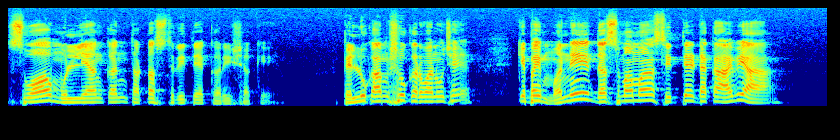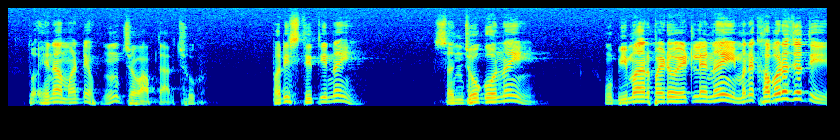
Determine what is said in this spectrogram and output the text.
સ્વમૂલ્યાંકન તટસ્થ રીતે કરી શકે. પહેલું કામ શું કરવાનું છે? કે ભાઈ મને દસમામાં સિત્તેર ટકા આવ્યા, તો એના માટે હું જવાબદાર છું. પરિસ્થિતિ નહીં, સંજોગો નહીં, હું બીમાર પડ્યો એટલે નહીં. મને ખબર જ હતી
